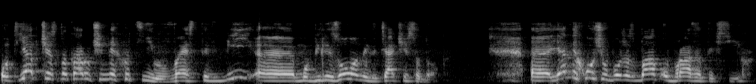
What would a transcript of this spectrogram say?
От я б, чесно кажучи, не хотів ввести в бій е, мобілізований дитячий садок. Е, Я не хочу, боже збав, образити всіх.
